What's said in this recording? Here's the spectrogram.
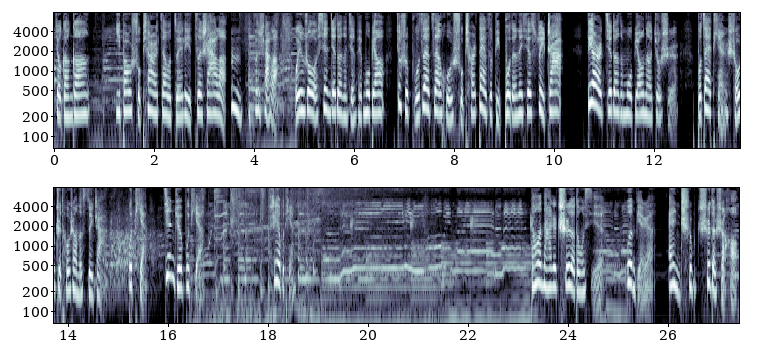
就刚刚，一包薯片在我嘴里自杀了。嗯，自杀了。我跟你说，我现阶段的减肥目标就是不再在乎薯片袋子底部的那些碎渣。第二阶段的目标呢，就是不再舔手指头上的碎渣，不舔。坚决不舔，谁也不舔。当我拿着吃的东西问别人：“哎，你吃不吃？”的时候，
